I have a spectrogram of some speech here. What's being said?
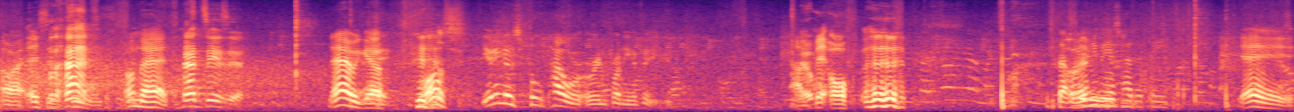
Alright, this For is the head. on the head. Head's easier. There we go. was. You only knows full power or in front of your feet. A bit off. That would only be his head if he. Yay.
